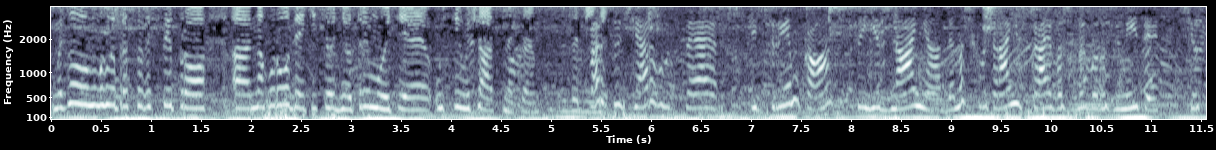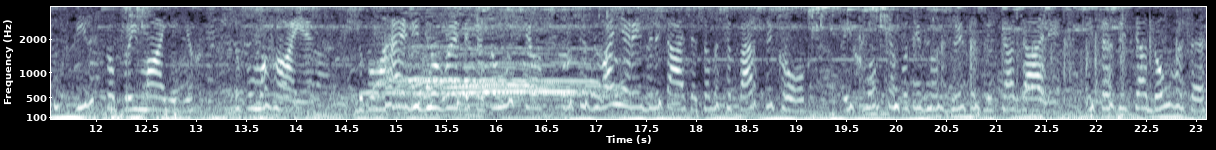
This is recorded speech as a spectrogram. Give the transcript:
Можливо, ви могли б розповісти про е, нагороди, які сьогодні отримують е, усі учасники В першу чергу це підтримка, це єднання для наших ветеранів. Вкрай важливо розуміти, що суспільство приймає їх, допомагає, допомагає відновитися, тому що протезування реабілітація це лише перший крок, і хлопцям потрібно жити життя далі. І це життя довго, це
